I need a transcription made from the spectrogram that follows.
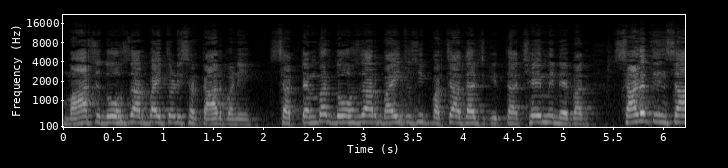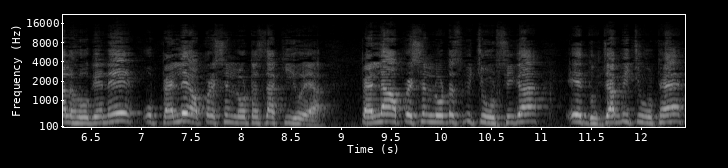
ਮਾਰਚ 2022 ਤੁਹਾਡੀ ਸਰਕਾਰ ਬਣੀ, ਸਤੰਬਰ 2022 ਤੁਸੀਂ ਪਰਚਾ ਦਰਜ ਕੀਤਾ 6 ਮਹੀਨੇ ਬਾਅਦ 3.5 ਸਾਲ ਹੋ ਗਏ ਨੇ, ਉਹ ਪਹਿਲੇ ਆਪਰੇਸ਼ਨ ਲੋਟਸ ਦਾ ਕੀ ਹੋਇਆ? ਪਹਿਲਾ ਆਪਰੇਸ਼ਨ ਲੋਟਸ ਵੀ ਝੂਠ ਸੀਗਾ, ਇਹ ਦੂਜਾ ਵੀ ਝੂਠ ਹੈ,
